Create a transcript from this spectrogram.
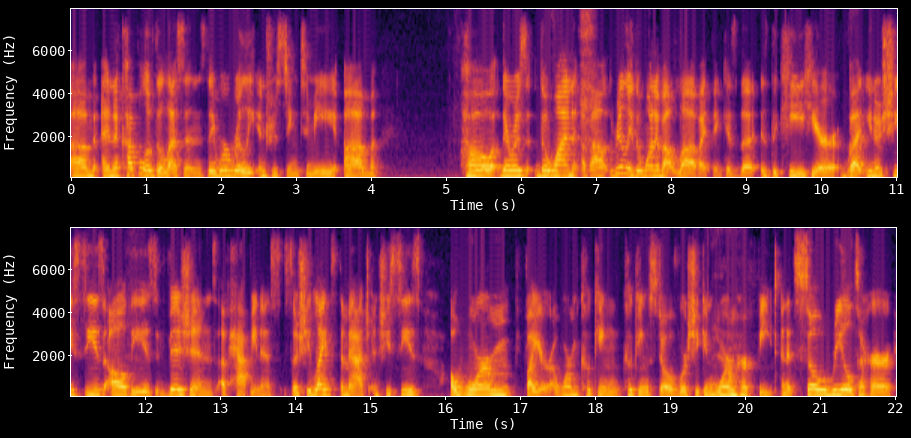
Um, and a couple of the lessons they were really interesting to me. Um, oh, there was the one about really the one about love. I think is the is the key here. But you know, she sees all these visions of happiness. So she lights the match and she sees a warm fire, a warm cooking cooking stove where she can warm her feet, and it's so real to her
